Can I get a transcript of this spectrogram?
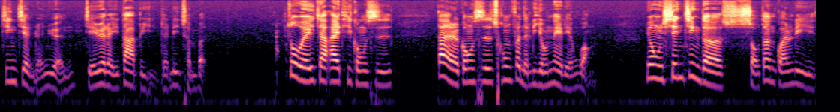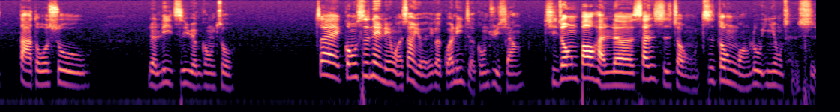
精简人员，节约了一大笔人力成本。作为一家 IT 公司，戴尔公司充分的利用内联网，用先进的手段管理。大多数人力资源工作，在公司内联网上有一个管理者工具箱，其中包含了三十种自动网络应用程式。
